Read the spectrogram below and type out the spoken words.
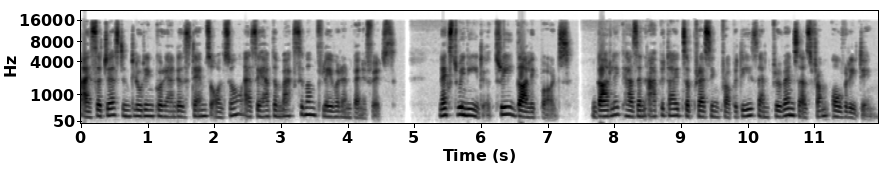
I suggest including coriander stems also as they have the maximum flavor and benefits. Next we need 3 garlic pods. Garlic has an appetite suppressing properties and prevents us from overeating.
